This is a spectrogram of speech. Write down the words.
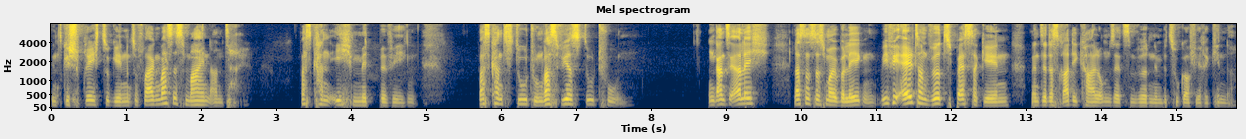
ins Gespräch zu gehen und zu fragen, was ist mein Anteil? Was kann ich mitbewegen? Was kannst du tun? Was wirst du tun? Und ganz ehrlich, lass uns das mal überlegen. Wie viele Eltern wird es besser gehen, wenn sie das radikal umsetzen würden in Bezug auf ihre Kinder?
